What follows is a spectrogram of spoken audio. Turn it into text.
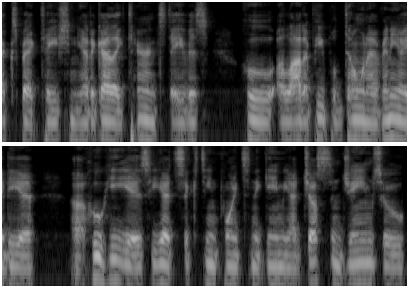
expectation. You had a guy like Terrence Davis, who a lot of people don't have any idea uh, who he is. He had 16 points in the game. You had Justin James, who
